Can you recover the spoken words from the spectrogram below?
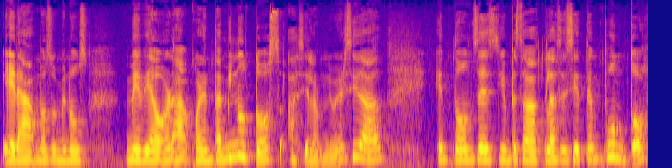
era más o menos media hora, 40 minutos hacia la universidad. Entonces yo empezaba clase 7 en punto.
